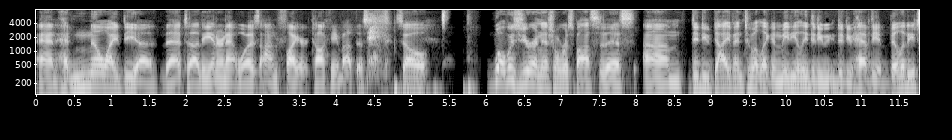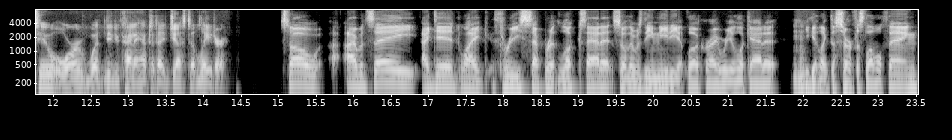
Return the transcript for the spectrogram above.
and had no idea that uh, the internet was on fire talking about this. So. What was your initial response to this? Um, did you dive into it like immediately? Did you did you have the ability to, or what did you kind of have to digest it later? So I would say I did like three separate looks at it. So there was the immediate look, right, where you look at it, Mhm. you get like the surface level thing.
